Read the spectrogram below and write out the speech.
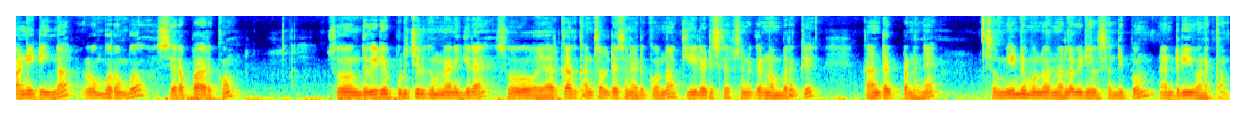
பண்ணிட்டீங்கன்னா ரொம்ப ரொம்ப சிறப்பாக இருக்கும். ஸோ இந்த வீடியோ பிடிச்சிருக்கும்னு நினைக்கிறேன். ஸோ யாருக்காவது கன்சல்டேஷன் எடுக்கணும்னா கீழே டிஸ்கிரிப்ஷன் இருக்கிற நம்பருக்கு கான்டாக்ட் பண்ணுங்கள் ஸோ மீண்டும் இன்னொரு நல்ல வீடியோவில் சந்திப்போம். நன்றி வணக்கம்.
